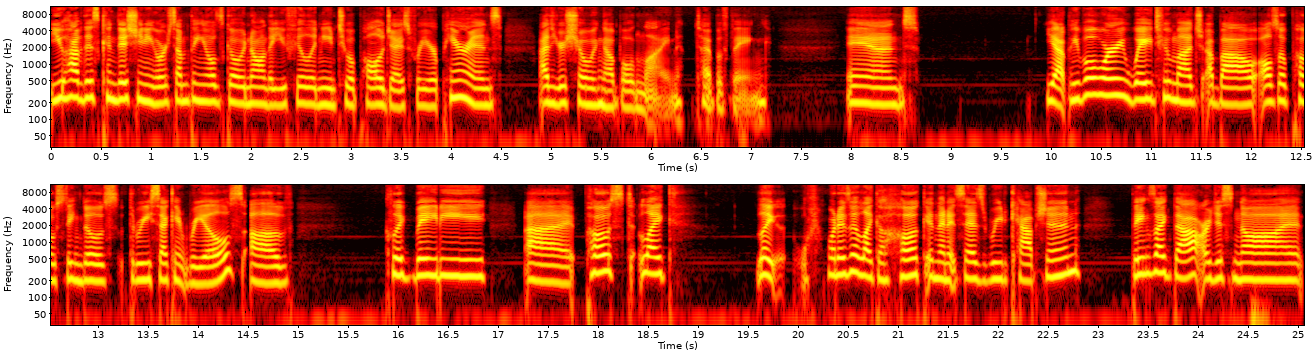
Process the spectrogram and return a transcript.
you have this conditioning or something else going on that you feel a need to apologize for your appearance as you're showing up online, type of thing. And yeah, people worry way too much about also posting those three second reels of clickbaity, uh, post like, like, what is it, like a hook and then it says read caption. Things like that are just not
